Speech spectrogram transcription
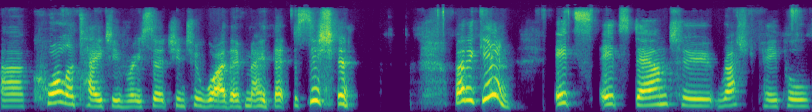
uh, qualitative research into why they've made that decision. but again, it's it's down to rushed people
